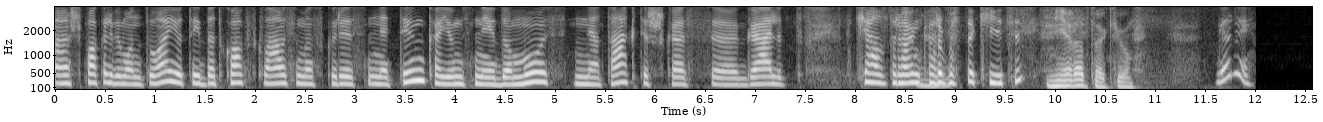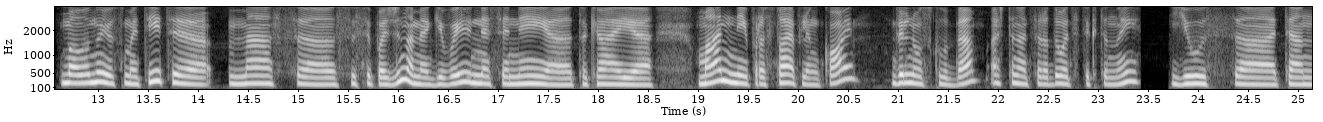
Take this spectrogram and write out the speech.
aš pokalbį montuoju, tai bet koks klausimas, kuris netinka, jums neįdomus, netaktiškas, galit kelt ranką arba sakyti. Nėra tokių. Gerai. Malonu Jūs matyti. Mes e, susipažinome gyvai neseniai e, tokioj e, man neįprastoje aplinkoje, Vilniaus klube. Aš ten atsiradau atsitiktinai. Jūs ten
